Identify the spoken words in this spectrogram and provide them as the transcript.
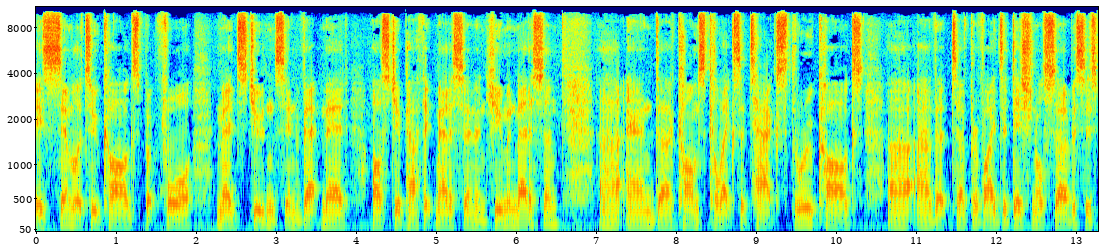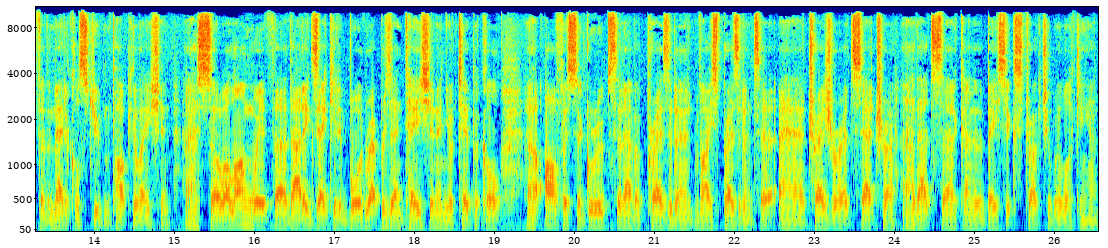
is similar to COGS, but for med students in vet med, osteopathic medicine, and human medicine. Uh, and uh, COMS collects a tax through COGS uh, uh that uh, provides additional services for the medical student population. Uh, so, along with that executive board representation and your typical officer groups that have a president, vice president, treasurer, etc., that's kind of the basic structure we're looking at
